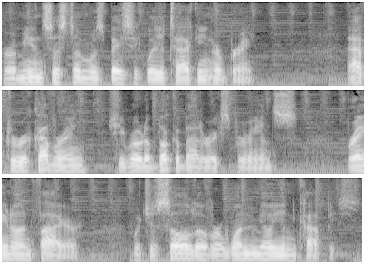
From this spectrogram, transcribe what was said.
Her immune system was basically attacking her brain. After recovering, she wrote a book about her experience, Brain on Fire, which has sold over 1 million copies.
